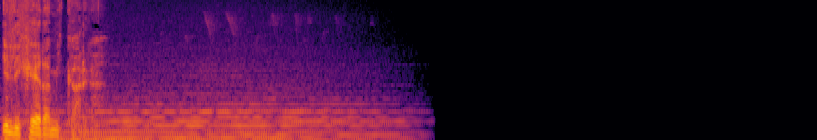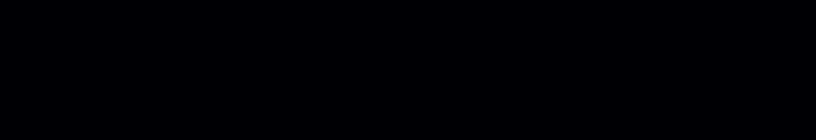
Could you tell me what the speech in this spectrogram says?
y ligera mi carga.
